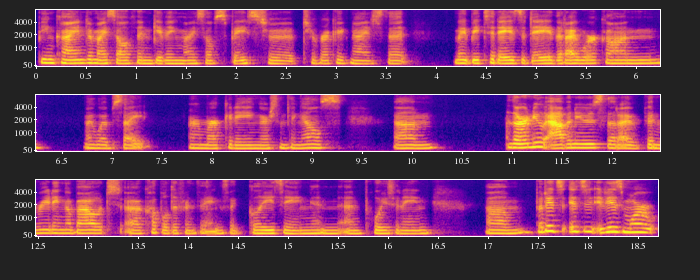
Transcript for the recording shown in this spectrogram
being kind to myself and giving myself space to to recognize that maybe today's a day that I work on my website or marketing or something else. Um, there are new avenues that I've been reading about a couple different things like glazing and and poisoning. Um, but it's it's it is more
